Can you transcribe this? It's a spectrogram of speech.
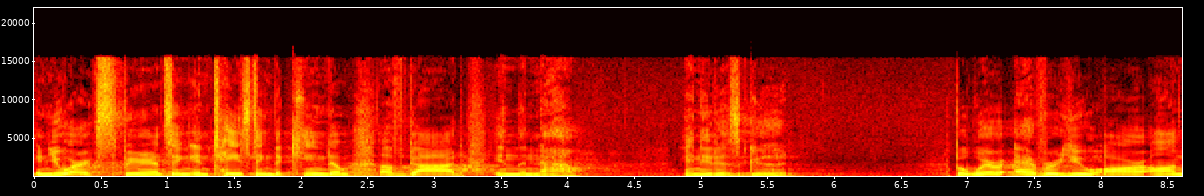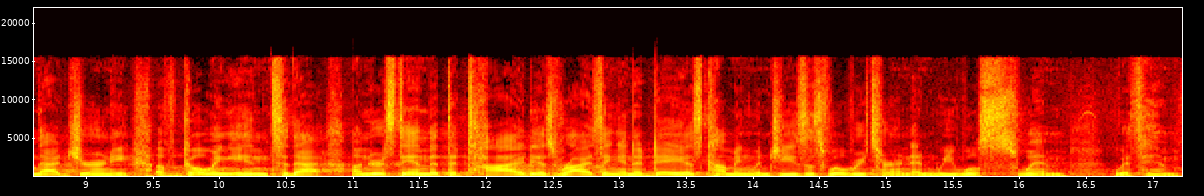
And you are experiencing and tasting the kingdom of God in the now. And it is good. But wherever you are on that journey of going into that, understand that the tide is rising and a day is coming when Jesus will return and we will swim with him.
